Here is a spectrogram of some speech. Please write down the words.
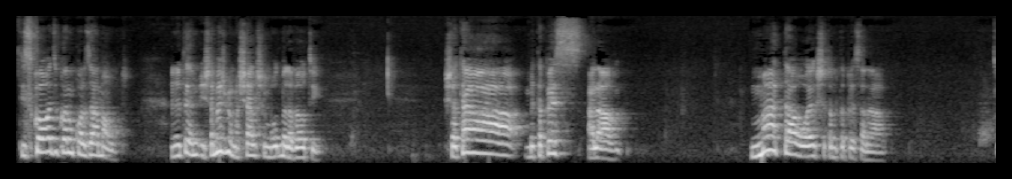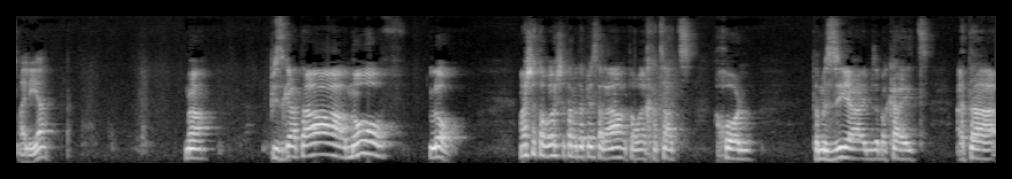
תזכור את זה קודם כל, זה המהות. אני אשתמש במשל שמאוד מלווה אותי. כשאתה מטפס על ההר, מה אתה רואה כשאתה מטפס על ההר? עלייה. מה? פסגת ההר, נוף? לא. מה שאתה רואה כשאתה מטפס על ההר, אתה רואה חצץ, חול, אתה מזיע אם זה בקיץ, אתה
